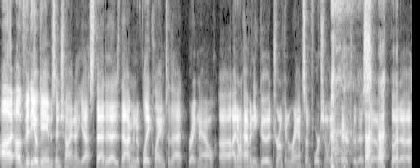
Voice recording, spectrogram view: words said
Uh, of video games in China, yes, that is. That I'm going to lay claim to that right now. Uh, I don't have any good drunken rants, unfortunately, prepared for this. So, but uh,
